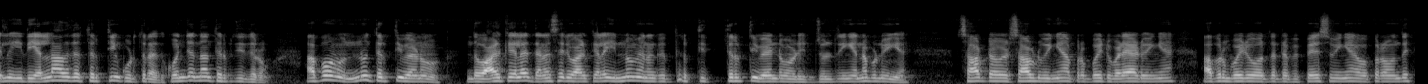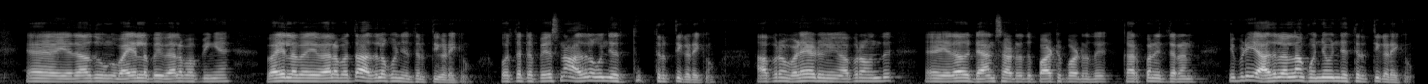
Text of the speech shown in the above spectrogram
எல் இது எல்லா வித திருப்தியும் கொடுத்துறாது. கொஞ்சம் தான் திருப்தி தரும். அப்போ இன்னும் திருப்தி வேணும். இந்த வாழ்க்கையில் தினசரி வாழ்க்கையில் இன்னும் எனக்கு திருப்தி திருப்தி வேண்டும் அப்படின்னு சொல்லிட்டு நீங்கள் என்ன பண்ணுவீங்க? சாப்பிட்ட சாப்பிடுவீங்க அப்புறம் போயிட்டு விளையாடுவீங்க அப்புறம் போயிட்டு ஒருத்தர்கிட்ட போய் பேசுவீங்க அப்புறம் வந்து ஏதாவது உங்கள் வயலில் போய் வேலை பார்ப்பீங்க. வயலில் போய் வேலை பார்த்தா அதில் கொஞ்சம் திருப்தி கிடைக்கும். ஒருத்தர்கிட்ட பேசினா அதில் கொஞ்சம் திருப்தி கிடைக்கும். அப்புறம் விளையாடுவீங்க. அப்புறம் வந்து ஏதாவது டான்ஸ் ஆடுறது பாட்டு பாடுறது கற்பனை திறன் இப்படி அதிலெல்லாம் கொஞ்சம் கொஞ்சம் திருப்தி கிடைக்கும்.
